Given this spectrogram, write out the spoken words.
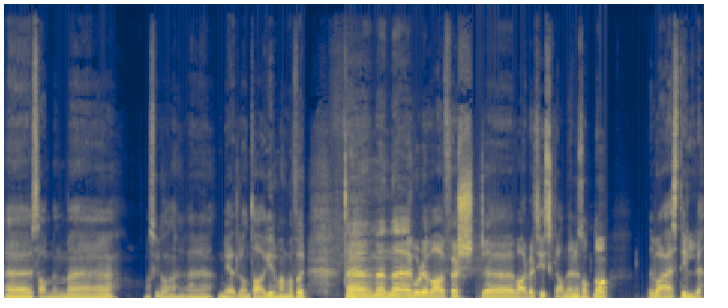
eh, sammen med hva skal vi kalle det, er medlåntaker man går for. Eh, men eh, hvor det var først eh, var det vel Tyskland eller noe sånt nå, det var jeg stille.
